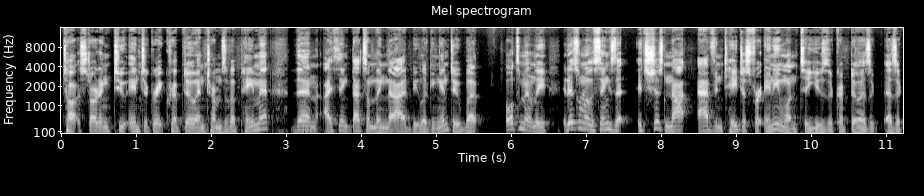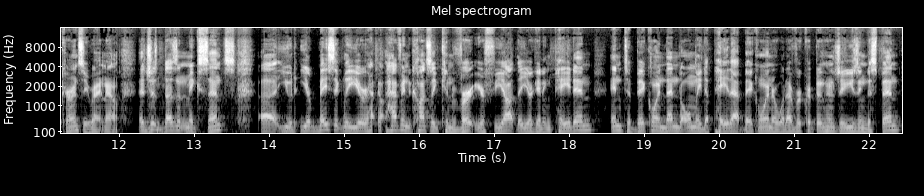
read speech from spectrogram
ta- starting to integrate crypto in terms of a payment. Then I think that's something that I'd be looking into, but ultimately it is one of those things that it's just not advantageous for anyone to use the crypto as a as a currency right now. It just doesn't make sense. Uh, you you're basically you're ha- having to constantly convert your fiat that you're getting paid in into Bitcoin, then to only to pay that Bitcoin or whatever cryptocurrency you're using to spend.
